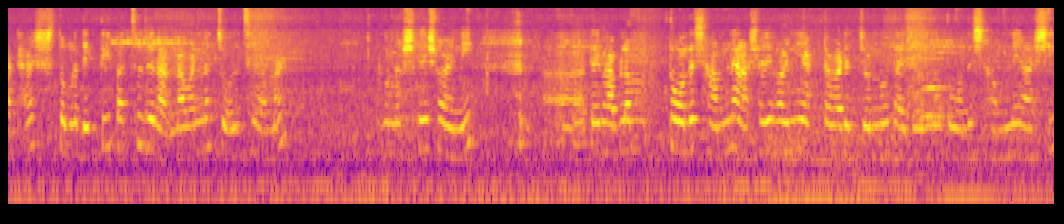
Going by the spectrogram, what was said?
আঠাশ। তোমরা দেখতেই পাচ্ছ যে রান্না বান্না চলছে আমার। এখনও শেষ হয়নি। তাই ভাবলাম তোমাদের সামনে আসাই হয়নি একটা বারের জন্য, তাই জন্য তোমাদের সামনে আসি।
